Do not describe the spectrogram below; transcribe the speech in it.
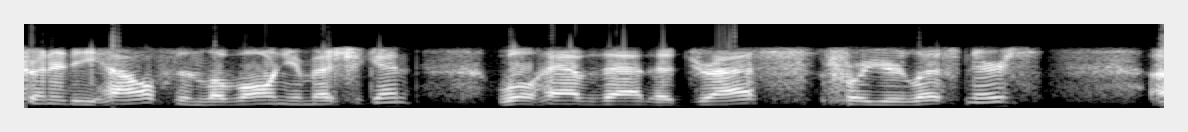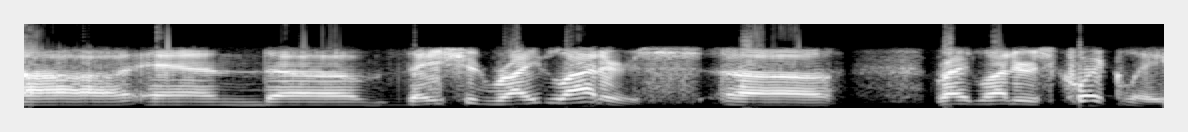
Trinity Health in Livonia, Michigan. We'll have that address for your listeners, uh, and uh, they should write letters. Uh, write letters quickly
